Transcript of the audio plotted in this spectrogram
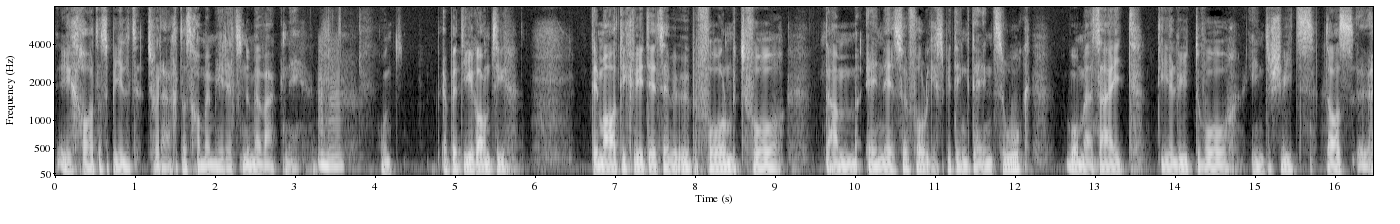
ich habe das Bild zu Recht, das kann man mir jetzt nicht mehr wegnehmen. Mhm. Und eben die ganze Thematik wird jetzt eben überformt von dem NS-verfolgungsbedingten Entzug, wo man sagt, die Leute, die in der Schweiz das äh,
